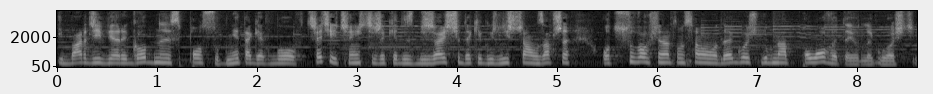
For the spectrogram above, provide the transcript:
i bardziej wiarygodny sposób. Nie tak jak było w trzeciej części, że kiedy zbliżałeś się do jakiegoś liszcza, on zawsze odsuwał się na tą samą odległość lub na połowę tej odległości.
